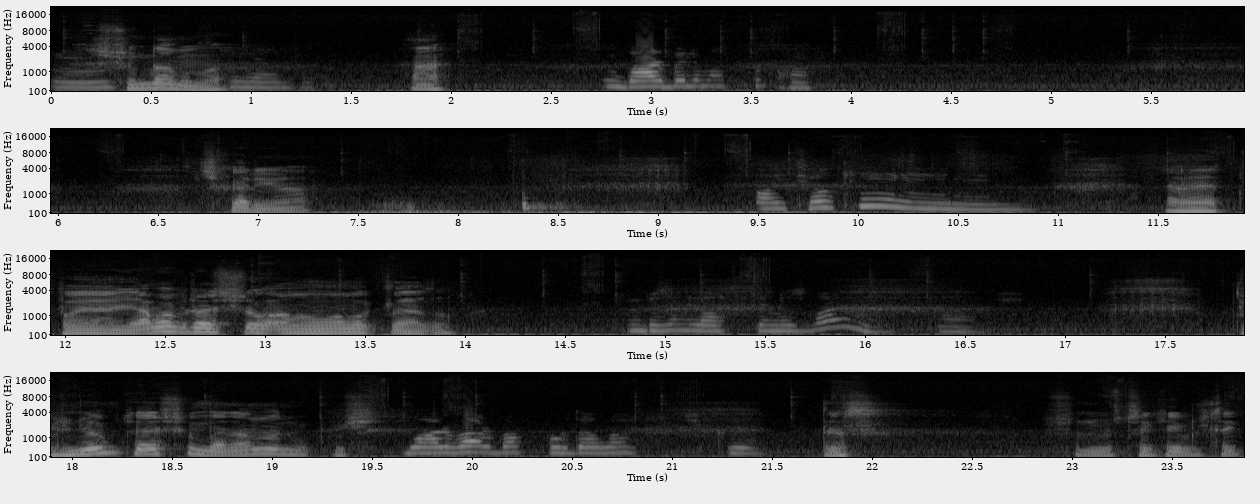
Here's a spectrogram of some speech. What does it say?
Hmm, Şundan mı? Ha Darbeli matkap. Ha. çıkarıyor. Ay çok iyi. Evet bayağı iyi ama biraz şu anlamamak lazım. Bizim lastiğimiz var mı? Varmış. Bilmiyorum ki aşkım ben anlamadım ki bir şey. Var var bak burada var. Çıkıyor. Dur. Şunu bir sökebilsek.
